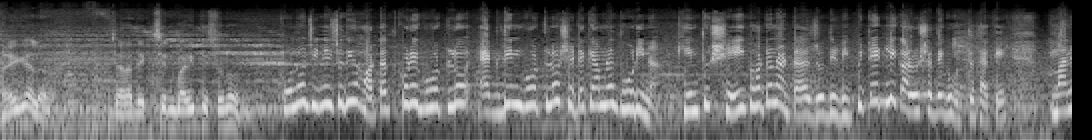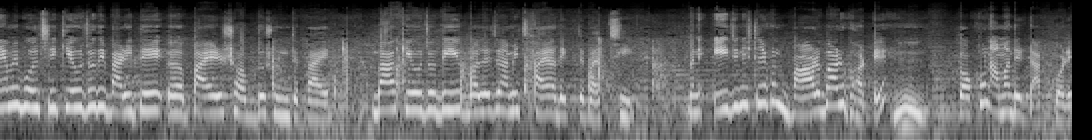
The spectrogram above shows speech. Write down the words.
হয়ে গেল। যারা দেখছেন বাড়িতে শুনুন। কোনো জিনিস যদি হঠাৎ করে ঘটলো একদিন ঘটলো সেটাকে আমরা ধরি না। কিন্তু সেই ঘটনাটা যদি রিপিটেডলি কারোর সাথে ঘটতে থাকে মানে আমি বলছি কেউ যদি বাড়িতে পায়ের শব্দ শুনতে পায় বা কেউ যদি বলে যে আমি ছায়া দেখতে পাচ্ছি মানে এই জিনিসটা যখন বারবার ঘটে হুম। তখন আমাদের ডাক পড়ে।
